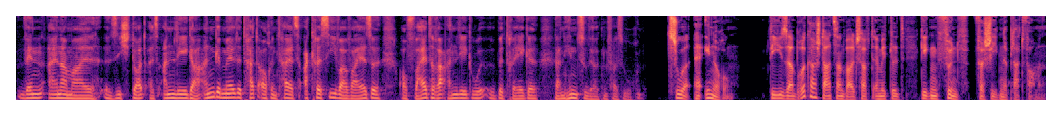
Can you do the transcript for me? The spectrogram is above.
wenn einer mal sich dort als Anleger angemeldet hat, auch in teils aggressiver Weise auf weitere Anlegebeträge dann hinzuwirken versuchen. Zur Erinnerung. Die Saarbrücker Staatsanwaltschaft ermittelt gegen fünf verschiedene Plattformen.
